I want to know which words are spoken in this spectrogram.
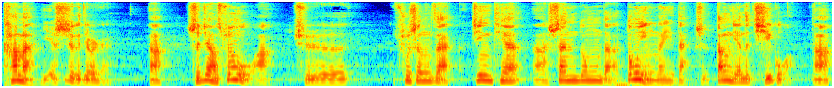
他们也是这个地儿人。实际上孙武啊，是出生在今天啊山东的东营那一带，是当年的齐国啊。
